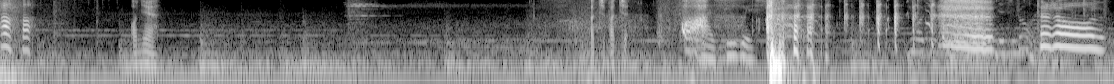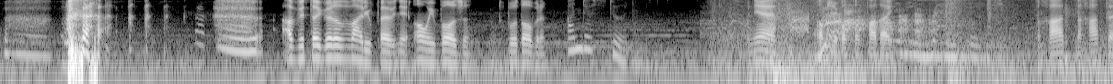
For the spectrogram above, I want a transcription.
Ha, ha. O nie. Patrzcie, patrzcie. Oh! As you wish. Troll! Aby tego rozwalił pewnie. O mój Boże. To było dobre. Understood. O nie. Dobrze, bo to padaj. Do chat, na chatę.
